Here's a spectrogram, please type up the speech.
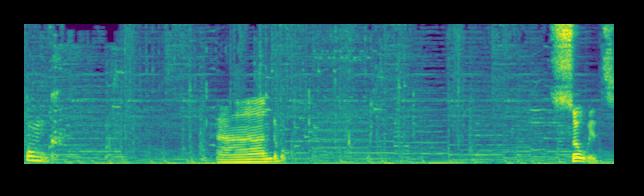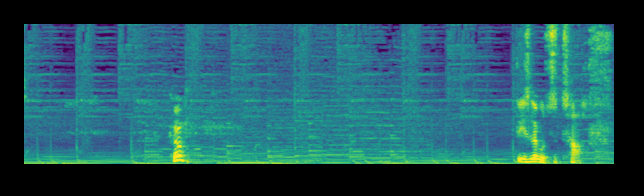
Bonk. And bonk. So it's. Cool. These levels are tough.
